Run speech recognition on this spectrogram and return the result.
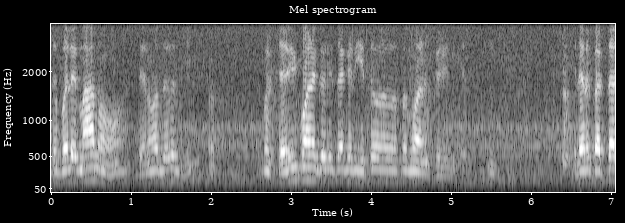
તો ભલે માનો તેનો વાંધો નથી પણ શરીર કોણે કર્યું ત્યાં કરી એ તો ભગવાન જ કર્યું એટલે એનો કરતા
